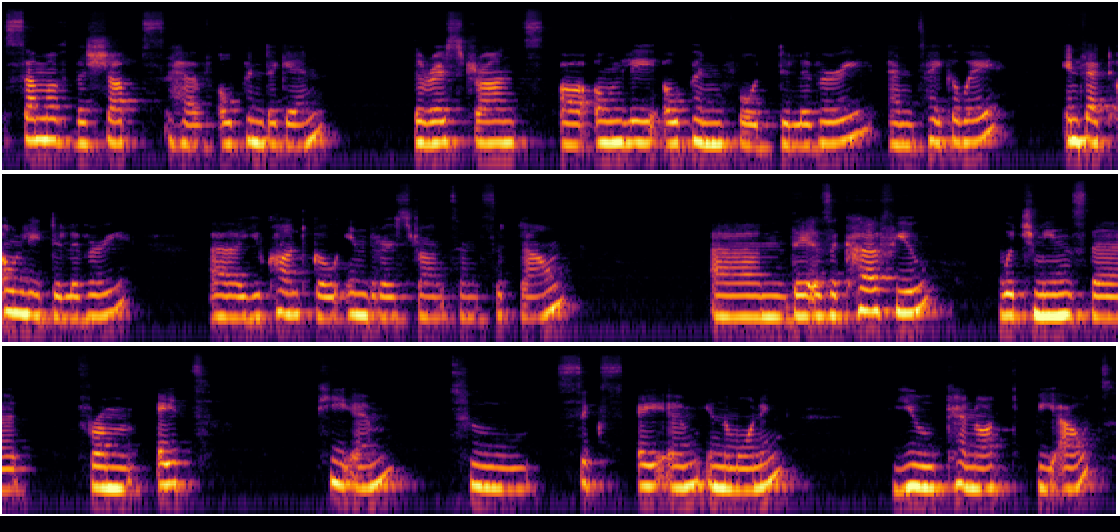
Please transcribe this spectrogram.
some of the shops have opened again. The restaurants are only open for delivery and takeaway. In fact, only delivery. Uh, you can't go in the restaurants and sit down. Um, there is a curfew which means that from 8 p.m. to 6 a.m. in the morning, you cannot be out.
